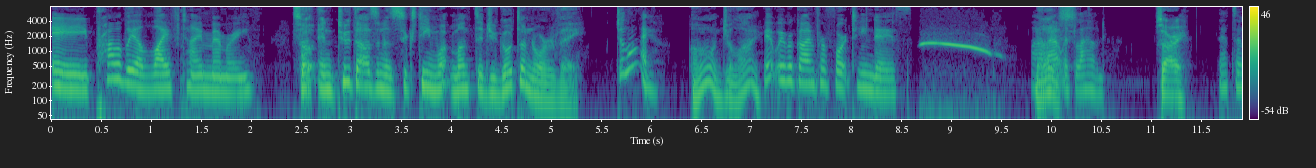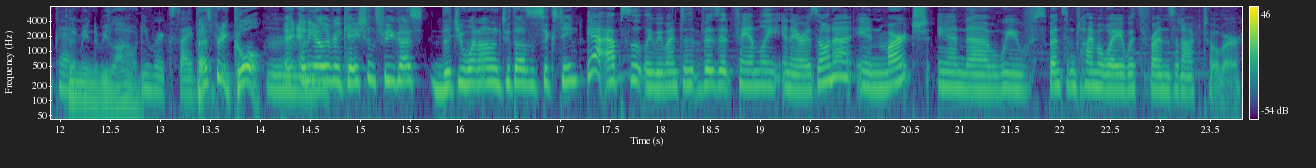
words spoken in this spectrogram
a probably a lifetime memory. So in 2016, what month did you go to Norway? July. Oh, in July. Yeah, we were gone for 14 days. wow that was loud Sorry, that's okay I didn't mean to be loud. you were excited That's pretty cool. Mm. Any other vacations for you guys that you went on in 2016? Yeah, absolutely. We went to visit family in Arizona in March, and uh, we spent some time away with friends in October.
